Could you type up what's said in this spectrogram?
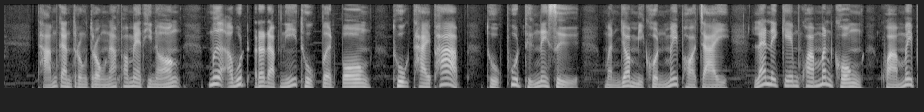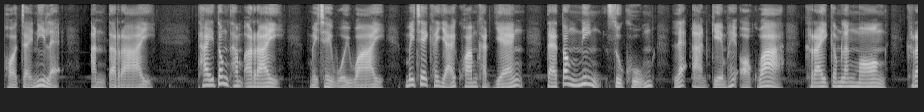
ำถามกันตรงๆนะพ่อแม่ที่น้อง เมื่ออาวุธระดับนี้ถูกเปิดโปง ถูกถ่ายภาพ ถูกพูดถึงในสื่อ มันย่อมมีคนไม่พอใจ และในเกมความมั่นคง ความไม่พอใจนี่แหละ อันตราย ไทยต้องทำอะไร ไม่ใช่โวยวาย ไม่ใช่ขยายความขัดแย้ง แต่ต้องนิ่ง สุขุม และอ่านเกมให้ออกว่า ใครกำลังมอง ใคร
